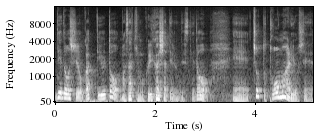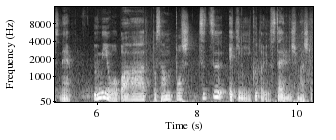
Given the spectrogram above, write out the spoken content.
でどうしようかっていうと、まあ、さっきも繰り返しちゃってるんですけど、えー、ちょっと遠回りをしてですね海をバーッと散歩しつつ駅に行くというスタイルにしました。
